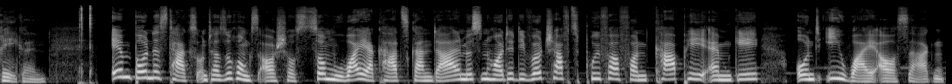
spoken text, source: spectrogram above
Regeln. Im Bundestagsuntersuchungsausschuss zum Wirecard-Skandal müssen heute die Wirtschaftsprüfer von KPMG und EY aussagen.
